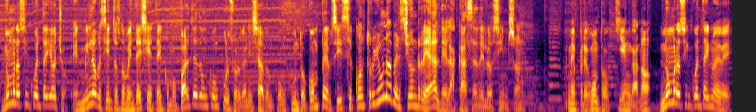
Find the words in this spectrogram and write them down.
Número 58. En 1997, como parte de un concurso organizado en conjunto con Pepsi, se construyó una versión real de la casa de los Simpson. Me pregunto quién ganó. Número 59.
